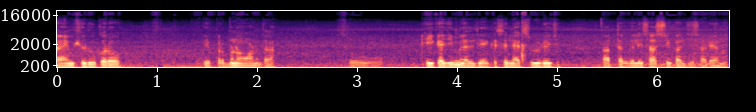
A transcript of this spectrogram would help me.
ਟਾਈਮ ਸ਼ੁਰੂ ਕਰੋ ਪੇਪਰ ਬਣਾਉਣ ਦਾ। ਸੋ ਠੀਕ ਹੈ ਜੀ, ਮਿਲਦੇ ਆ ਕਿਸੇ ਨੈਕਸਟ ਵੀਡੀਓ 'ਚ। ਤਦ ਤੱਕ ਦੇ ਲਈ ਸਤਿ ਸ਼੍ਰੀ ਅਕਾਲ ਜੀ ਸਾਰਿਆਂ ਨੂੰ।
